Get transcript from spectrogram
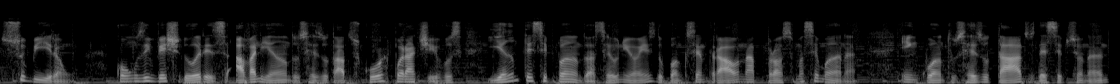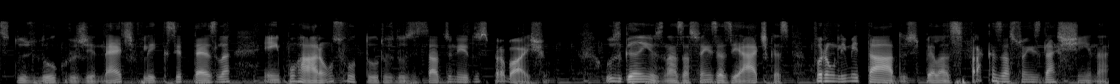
subiram com os investidores avaliando os resultados corporativos e antecipando as reuniões do Banco Central na próxima semana, enquanto os resultados decepcionantes dos lucros de Netflix e Tesla empurraram os futuros dos Estados Unidos para baixo. Os ganhos nas ações asiáticas foram limitados pelas fracas ações da China,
